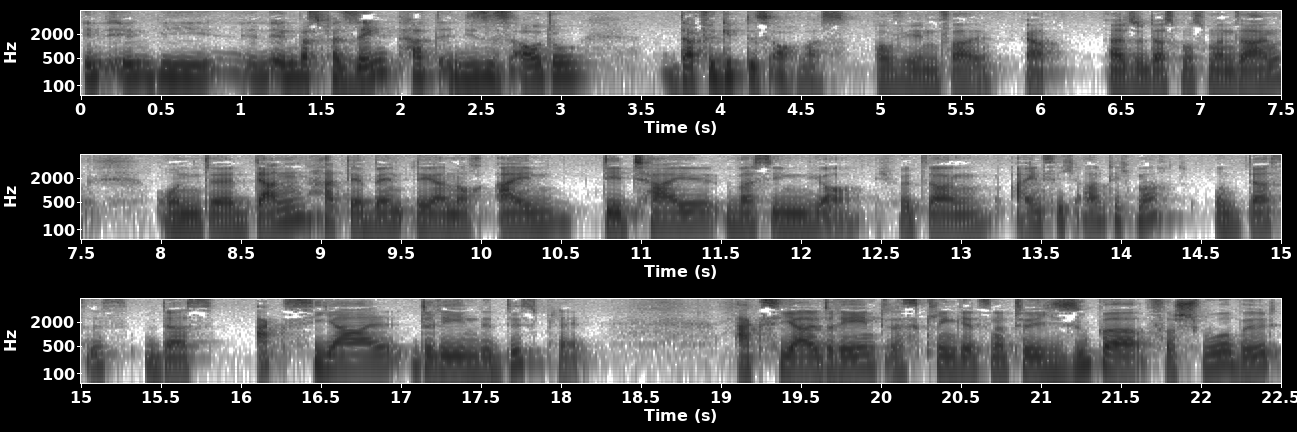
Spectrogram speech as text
in irgendwie in irgendwas versenkt hat in dieses Auto, dafür gibt es auch was. Auf jeden Fall, ja. Also das muss man sagen. Und äh, dann hat der Bentley ja noch ein Detail, was ihn, ja, ich würde sagen, einzigartig macht. Und das ist das axial drehende Display axial drehend, das klingt jetzt natürlich super verschwurbelt.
